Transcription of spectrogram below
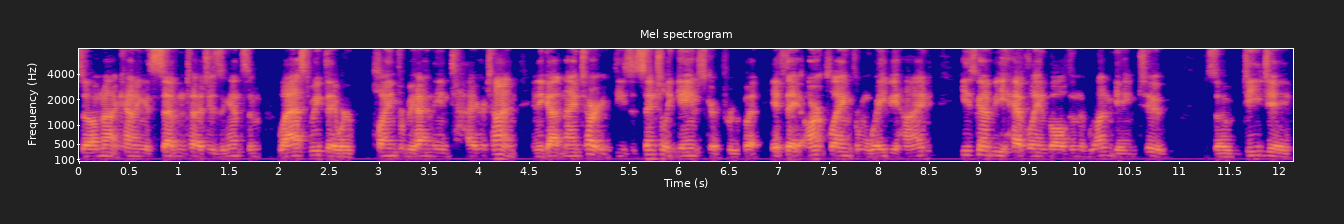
So I'm not counting his seven touches against him. Last week they were playing from behind the entire time, and he got nine targets. He's essentially game script proof. But if they aren't playing from way behind, he's going to be heavily involved in the run game too. So DJ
